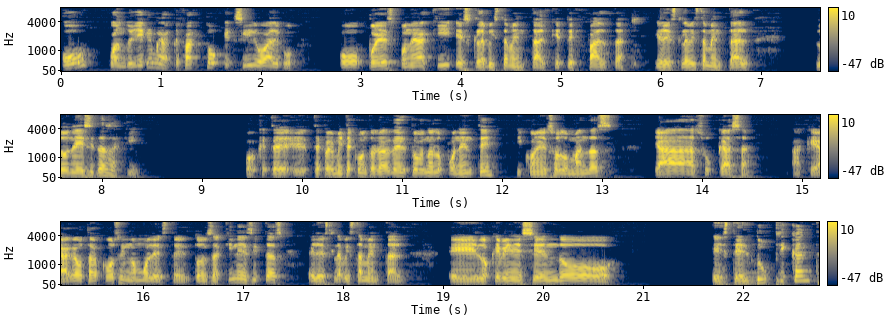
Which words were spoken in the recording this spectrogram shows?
o cuando llegue mi artefacto, exilio algo. O puedes poner aquí esclavista mental, que te falta. El esclavista mental lo necesitas aquí. Porque te, te, permite controlar el turno al oponente y con eso lo mandas ya a su casa. A que haga otra cosa y no moleste. Entonces aquí necesitas el esclavista mental. Eh, lo que viene siendo este, el duplicant.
